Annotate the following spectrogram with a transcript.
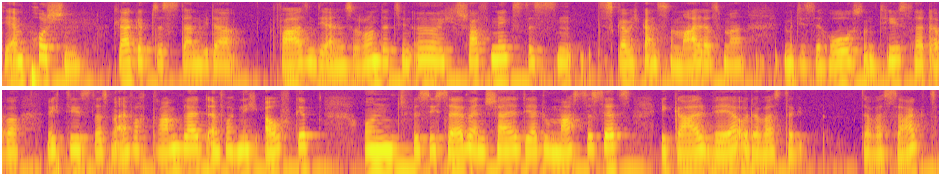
die einen pushen. Klar gibt es dann wieder Phasen, die einen so runterziehen, oh, ich schaffe nichts. Das, das ist, glaube ich, ganz normal, dass man immer diese Hochs und Tiefs hat. Aber wichtig ist, dass man einfach dran bleibt, einfach nicht aufgibt und für sich selber entscheidet, ja, du machst es jetzt, egal wer oder was da, da was sagt.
